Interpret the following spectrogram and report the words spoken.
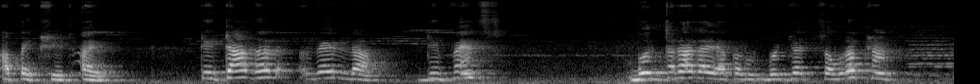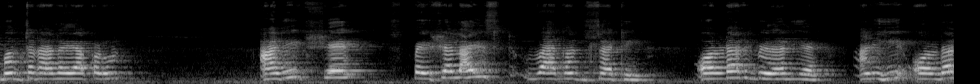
अपेक्षित आहे टिटाघर रेलला डिफेन्स मंत्रालयाकडून म्हणजे संरक्षण मंत्रालयाकडून अडीचशे स्पेशलाइज्ड वॅगनसाठी ऑर्डर मिळाली आहे. आणि ही ऑर्डर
